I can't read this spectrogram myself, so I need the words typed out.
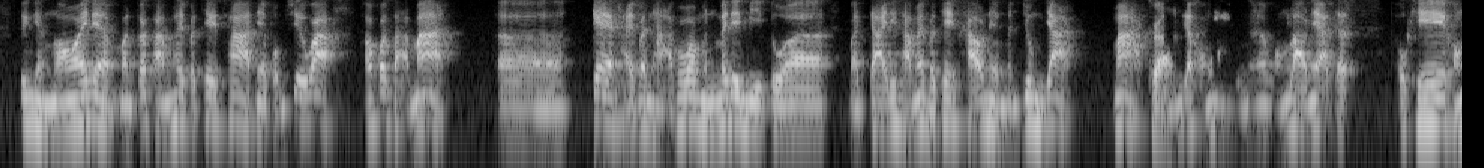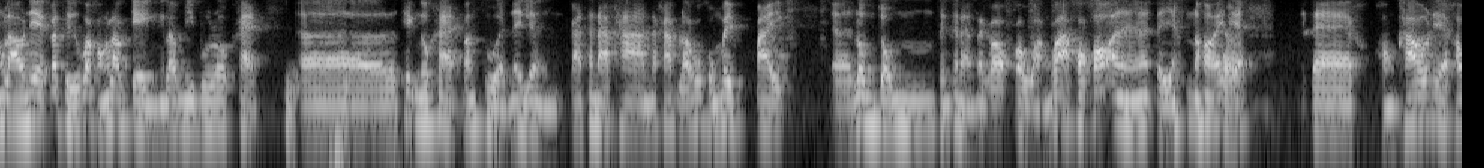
ๆ ซึ่งอย่างน้อยเนี่ยมันก็ทำให้ประเทศชาติเนี่ยผมเชื่อว่าเขาก็สามารถเอ่อแก้ไขปัญหา เพราะว่ามันไม่ได้มีตัวปัจจัยที่ทำให้ประเทศเขาเนี่ยมันยุ่งยากมากครับเหมือนกับของเรานะครับของเราเนี่ยอาจจะ โอเคของเราเนี่ยก็ถือว่าของเราเก่ง เรามีบูโรแครตเอ่อเทคโนแครตบางส่วนในเรื่องการธนาคารนะครับ เราก็คงไม่ไปเอ่อล่มจมถึงขนาดนั้นก็ก็หวังว่าเคาะๆนะฮะแต่อยังน้อยเนี่ยแต่ของเขาเนี่ยเขา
